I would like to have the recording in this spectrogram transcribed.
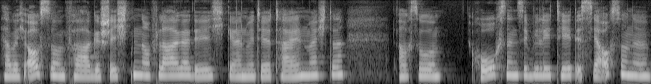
habe ich auch so ein paar Geschichten auf Lager, die ich gern mit dir teilen möchte. Auch so Hochsensibilität ist ja auch so eine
